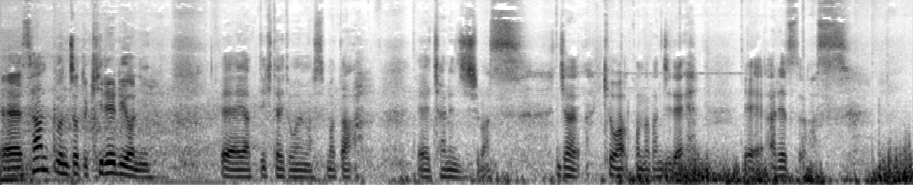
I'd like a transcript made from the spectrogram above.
えー3分ちょっと切れるように、えーやっていきたいと思います。また、えチャレンジします。じゃあ今日はこんな感じで、えありがとうございます。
